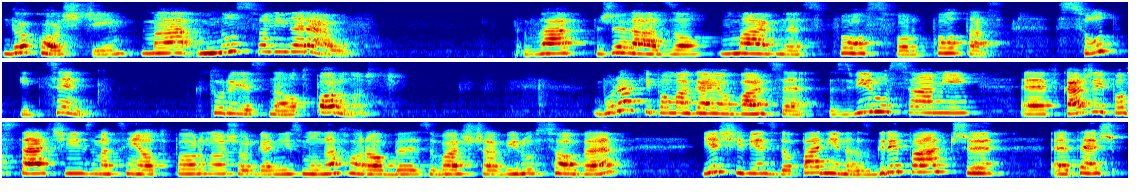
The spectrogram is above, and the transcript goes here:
do kości. Ma mnóstwo minerałów. Wap, żelazo, magnez, fosfor, potas, sód i cynk, który jest na odporność. Buraki pomagają w walce z wirusami e, w każdej postaci, wzmacniają odporność organizmu na choroby, zwłaszcza wirusowe. Jeśli więc dopadnie nas grypa, czy e, też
